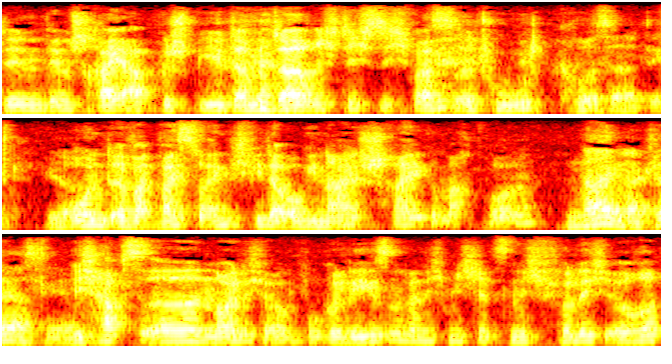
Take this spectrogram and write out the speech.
den, den Schrei abgespielt, damit da richtig sich was äh, tut. Großartig. Ja. Und äh, we- weißt du eigentlich, wie der Originalschrei gemacht wurde? Nein, erklär's mir. Ich hab's äh, neulich irgendwo gelesen, wenn ich mich jetzt nicht völlig irre,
